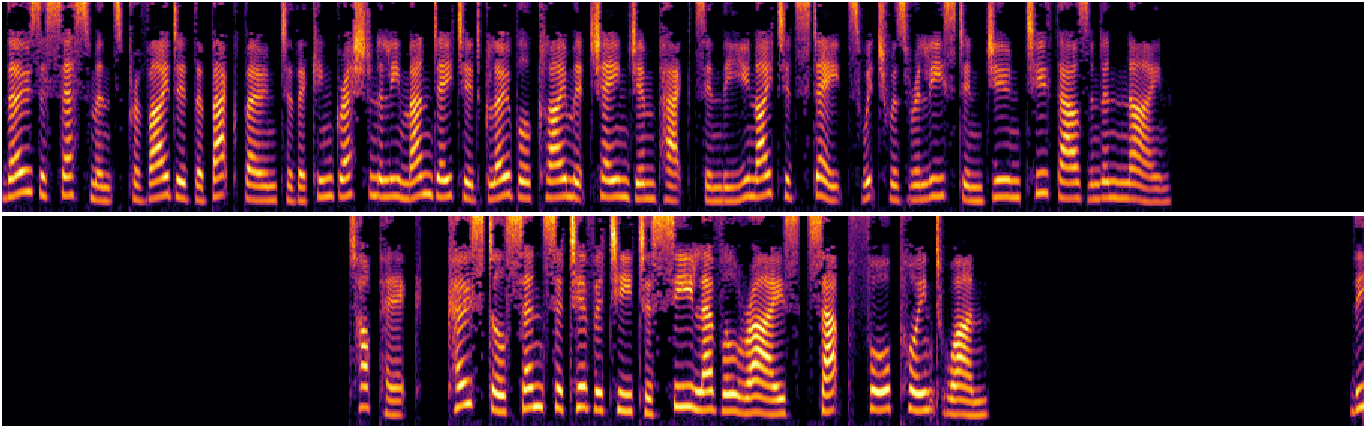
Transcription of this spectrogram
Those assessments provided the backbone to the congressionally mandated Global Climate Change Impacts in the United States which was released in June 2009. Topic: Coastal sensitivity to sea level rise SAP 4.1 The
